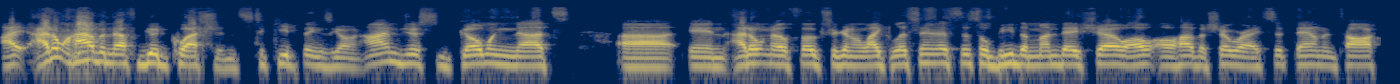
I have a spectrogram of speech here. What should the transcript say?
I, I don't have enough good questions to keep things going. I'm just going nuts. Uh, and I don't know if folks are going to like listening to this. This will be the Monday show. I'll, I'll have a show where I sit down and talk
